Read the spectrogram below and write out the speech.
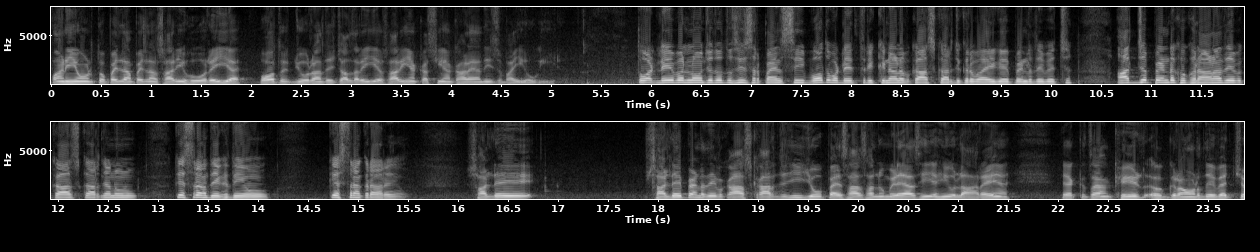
ਪਾਣੀ ਆਉਣ ਤੋਂ ਪਹਿਲਾਂ ਪਹਿਲਾਂ ਸਾਰੀ ਹੋ ਰਹੀ ਹੈ ਬਹੁਤ ਜ਼ੋਰਾਂ ਤੇ ਚੱਲ ਰਹੀ ਹੈ ਸਾਰੀਆਂ ਕੱਸੀਆਂ ਖਾਲਿਆਂ ਦੀ ਸਫ਼ਾਈ ਹੋ ਗਈ ਹੈ। ਤੁਹਾਡੇ ਵੱਲੋਂ ਜਦੋਂ ਤੁਸੀਂ ਸਰਪੰਚ ਸੀ ਬਹੁਤ ਵੱਡੇ ਤਰੀਕੇ ਨਾਲ ਵਿਕਾਸ ਕਾਰਜ ਕਰਵਾਏ ਗਏ ਪਿੰਡ ਦੇ ਵਿੱਚ। ਅੱਜ ਪਿੰਡ ਖੁਖਰਾਣਾ ਦੇ ਵਿਕਾਸ ਕਾਰਜਾਂ ਨੂੰ ਕਿਸ ਤਰ੍ਹਾਂ ਦੇਖਦੇ ਹੋ? ਕਿਸ ਤਰ੍ਹਾਂ ਕਰਾ ਰਹੇ ਹੋ? ਸਾਡੇ ਸਾਡੇ ਪਿੰਡ ਦੇ ਵਿਕਾਸ ਕਾਰਜ ਜੀ ਜੋ ਪੈਸਾ ਸਾਨੂੰ ਮਿਲਿਆ ਸੀ ਅਸੀਂ ਉਹ ਲਾ ਰਹੇ ਹਾਂ। ਇੱਕ ਤਾਂ ਖੇਡ ਗਰਾਊਂਡ ਦੇ ਵਿੱਚ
